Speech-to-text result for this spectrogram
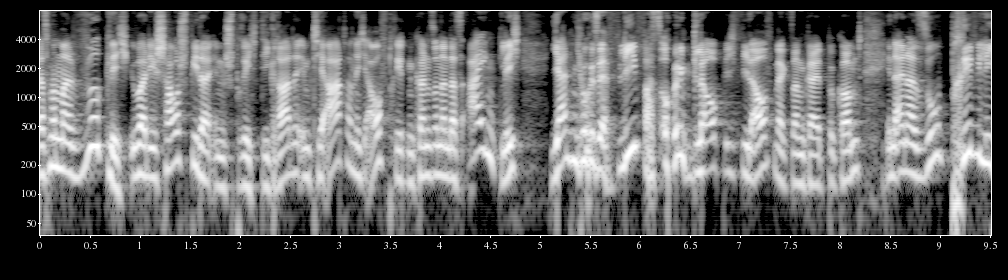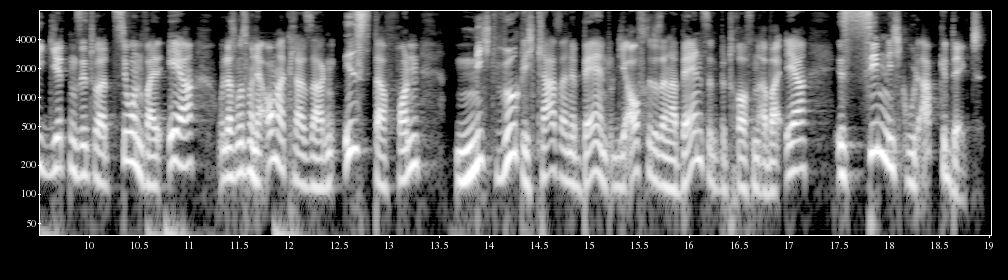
dass man mal wirklich über die Schauspieler SchauspielerInnen spricht, die gerade im Theater nicht auftreten können, sondern dass eigentlich Jan-Josef Liefers unglaublich viel Aufmerksamkeit bekommt in einer so privilegierten Situation, weil er, und das muss man ja auch mal klar sagen, ist davon nicht wirklich. Klar, seine Band und die Auftritte seiner Band sind betroffen, aber er ist ziemlich gut abgedeckt.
